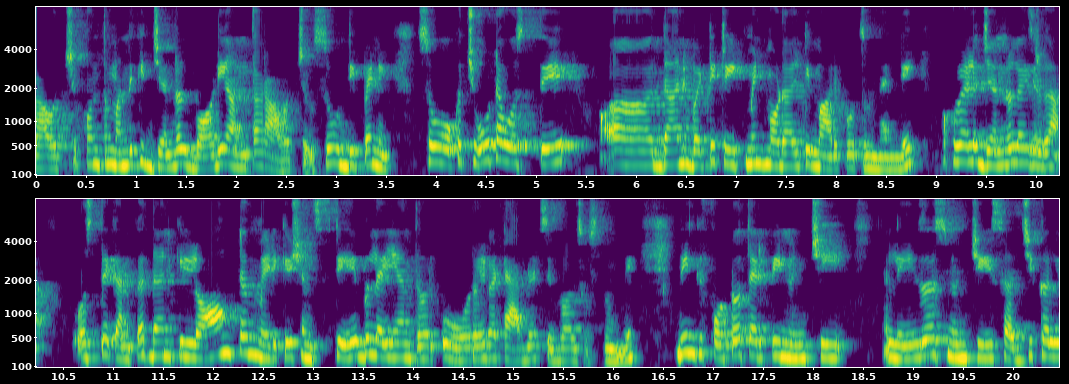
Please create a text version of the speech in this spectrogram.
రావచ్చు కొంతమందికి జనరల్ బాడీ అంతా రావచ్చు. సో డిపెండింగ్ సో ఒక చోట వస్తే దాన్ని బట్టి ట్రీట్మెంట్ మొడాలిటీ మారిపోతుందండి. ఒకవేళ జనరలైజ్డ్గా వస్తే కనుక దానికి లాంగ్ టర్మ్ మెడికేషన్ స్టేబుల్ అయ్యేంత వరకు ఓరల్గా ట్యాబ్లెట్స్ ఇవ్వాల్సి వస్తుంది. దీనికి ఫోటోథెరపీ నుంచి లేజర్స్ నుంచి సర్జికల్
